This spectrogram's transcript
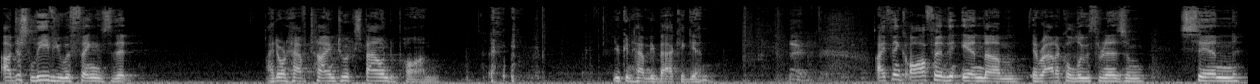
I'll just leave you with things that I don't have time to expound upon. you can have me back again. I think often in, um, in radical Lutheranism, sin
